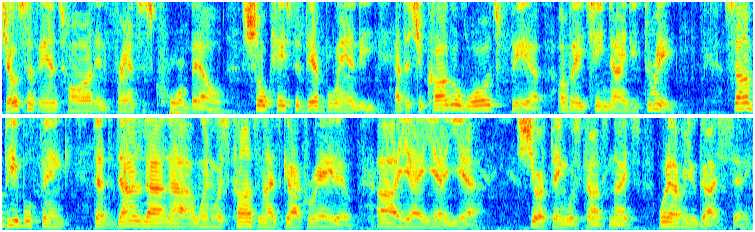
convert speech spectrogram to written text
Joseph Anton and Francis Corbel showcased their brandy at the Chicago World's Fair of 1893. Some people think that the da da da da when Wisconsinites got creative. Ah, yeah, yeah, yeah. Sure thing, Wisconsinites. Whatever you guys say.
